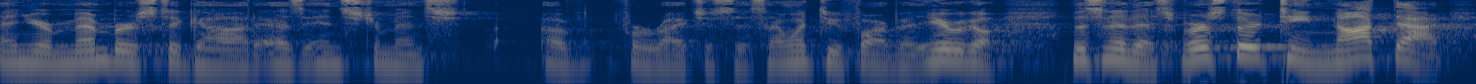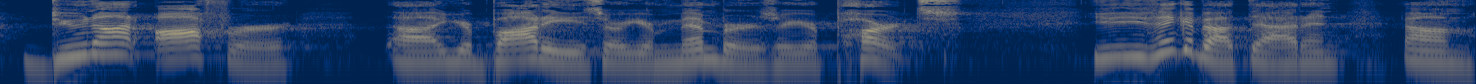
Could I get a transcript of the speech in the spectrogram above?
and your members to God as instruments of, for righteousness. I went too far, but here we go. Listen to this. Verse 13, not that. Do not offer uh, your bodies or your members or your parts. You, you think about that, and um,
